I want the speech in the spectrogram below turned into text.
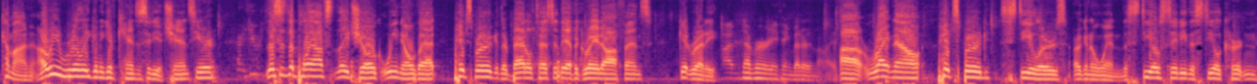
come on. Are we really going to give Kansas City a chance here? This is the playoffs. They choke. We know that. Pittsburgh, they're battle tested. They have a great offense. Get ready. I've never heard anything better than that. Uh, right now, Pittsburgh Steelers are going to win. The Steel City, the Steel Curtain.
